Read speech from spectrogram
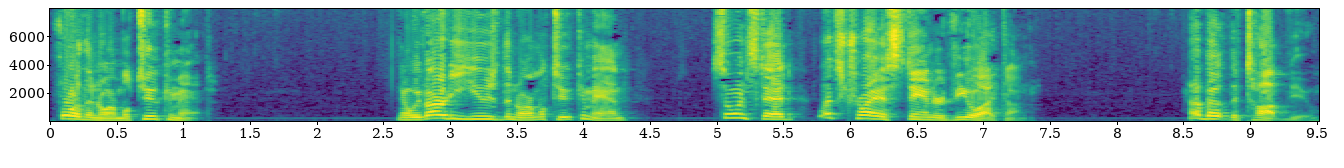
for the normal to command. Now we've already used the normal to command, so instead, let's try a standard view icon. How about the top view?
